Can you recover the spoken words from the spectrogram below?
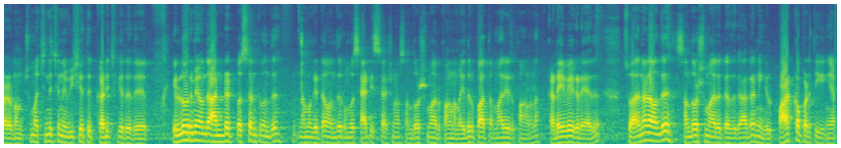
பழகணும். சும்மா சின்ன சின்ன விஷயத்துக்கு கடிச்சிக்கிறது. எல்லோருமே வந்து ஹண்ட்ரட் பர்சன்ட் வந்து நம்மக்கிட்ட வந்து ரொம்ப சாட்டிஸ்ஃபேக்ஷனாக சந்தோஷமாக இருப்பாங்க. நம்ம எதிர்பார்த்த மாதிரி இருப்பாங்கன்னா கிடையவே கிடையாது. ஸோ அதனால் வந்து சந்தோஷமாக இருக்கிறதுக்காக நீங்கள் பழக்கப்படுத்திக்கிங்க.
